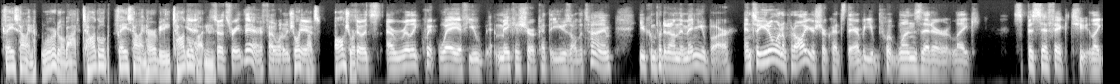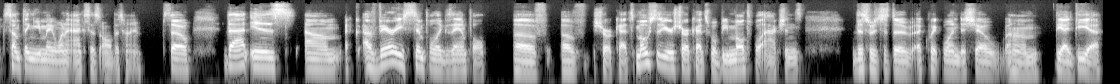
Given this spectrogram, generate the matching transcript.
FaceTime. Wordlebot toggle. FaceTime Herbie toggle yeah, button. So it's right there. If I wanted to. shortcuts. All short. So it's a really quick way. If you make a shortcut that you use all the time, you can put it on the menu bar. And so you don't want to put all your shortcuts there, but you put ones that are like specific to like something you may want to access all the time. So that is um, a, a very simple example of of shortcuts. Most of your shortcuts will be multiple actions. This was just a, a quick one to show um, the idea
